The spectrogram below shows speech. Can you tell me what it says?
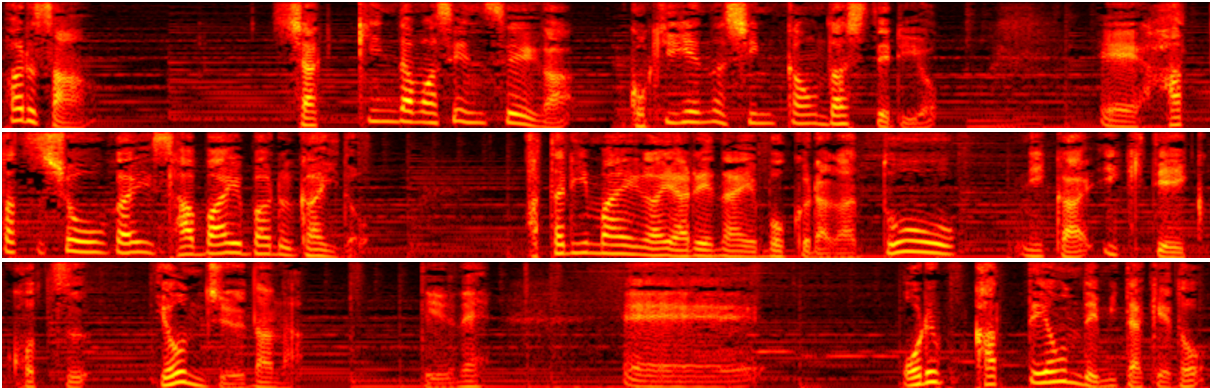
パルさん、借金玉先生がご機嫌な新刊を出してるよ。えー、発達障害サバイバルガイド。当たり前がやれない僕らがどうにか生きていくコツ47っていうね。えー、俺も買って読んでみたけど、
